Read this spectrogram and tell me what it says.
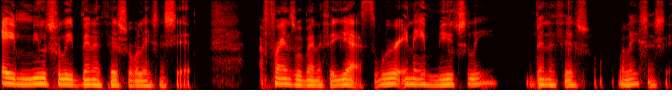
a mutually beneficial relationship. Friends with benefit. Yes, we're in a mutually beneficial relationship.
